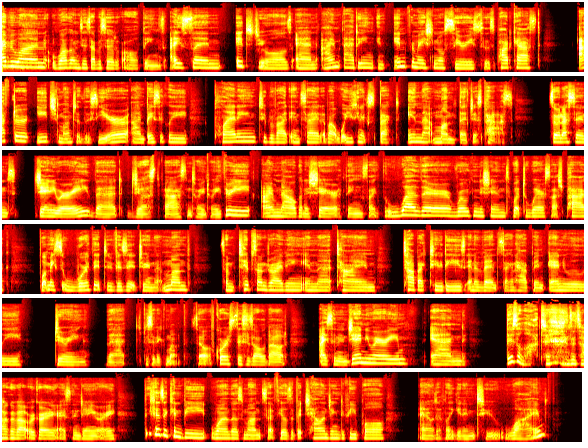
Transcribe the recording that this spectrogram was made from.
Hi, everyone. Welcome to this episode of All Things Iceland. It's Jules, and I'm adding an informational series to this podcast. After each month of this year, I'm basically planning to provide insight about what you can expect in that month that just passed. So, in essence, January that just passed in 2023, I'm now going to share things like the weather, road conditions, what to wear slash pack, what makes it worth it to visit during that month, some tips on driving in that time, top activities and events that can happen annually during that specific month. So, of course, this is all about Iceland in January, and there's a lot to talk about regarding Iceland in January because it can be one of those months that feels a bit challenging to people. And I'll definitely get into why.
